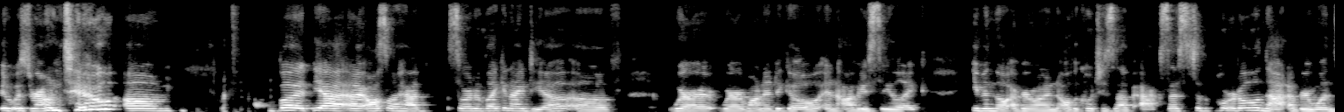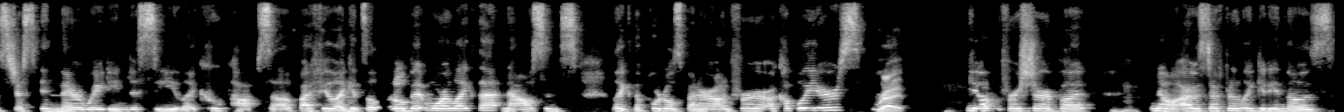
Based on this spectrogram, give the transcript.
It was round two. Um, but yeah, I also had sort of like an idea of where where I wanted to go, and obviously like even though everyone, all the coaches have access to the portal, not everyone's just in there waiting to see like who pops up. I feel like mm-hmm. it's a little bit more like that now since like the portal's been around for a couple years. Right. Yep, for sure. But mm-hmm. no, I was definitely getting those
